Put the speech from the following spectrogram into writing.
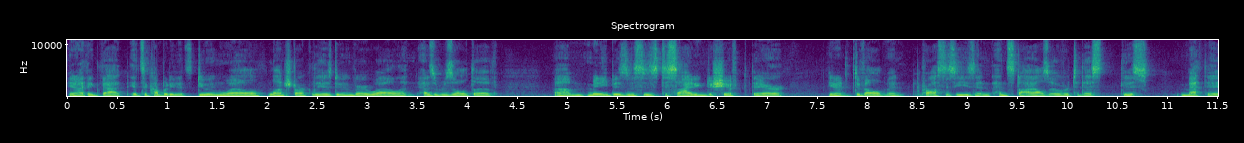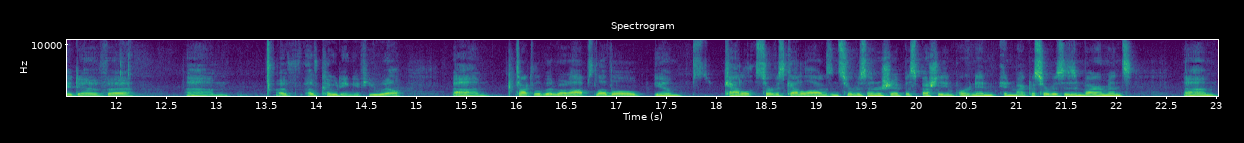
You know, I think that it's a company that's doing well. LaunchDarkly is doing very well, and as a result of um, many businesses deciding to shift their you know development processes and, and styles over to this this method of uh, um, of, of coding, if you will. Um, talked a little bit about OpsLevel, you know, catal- service catalogs and service ownership, especially important in, in microservices environments. Um,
